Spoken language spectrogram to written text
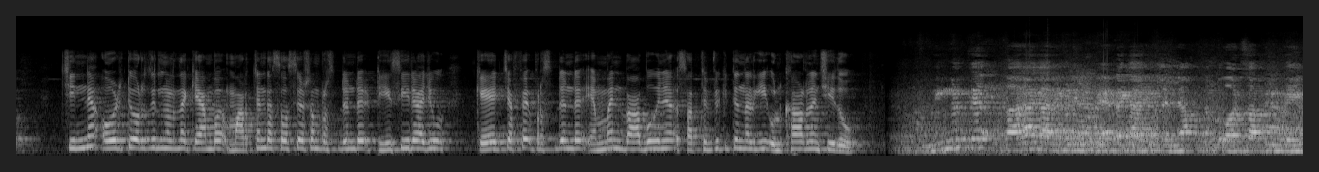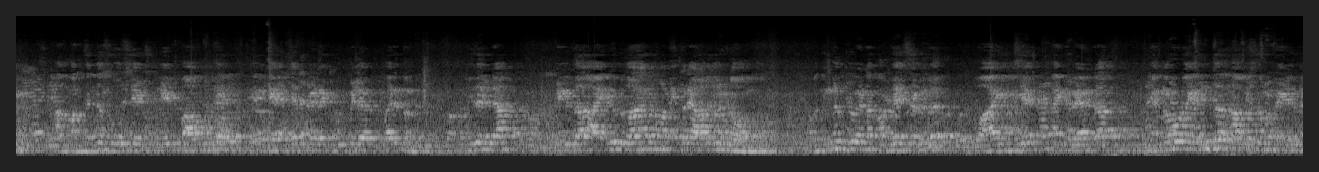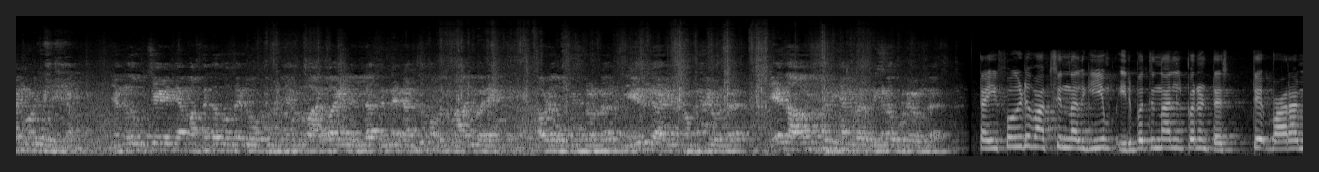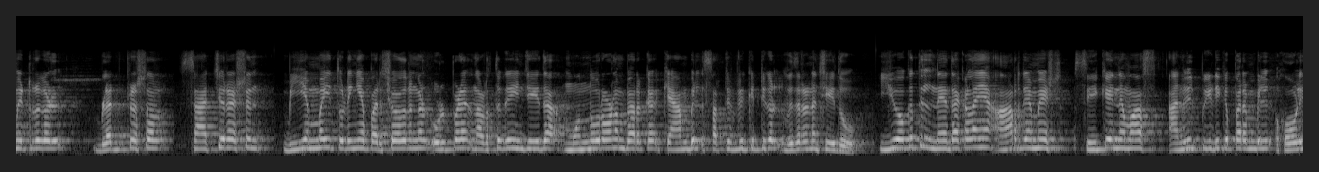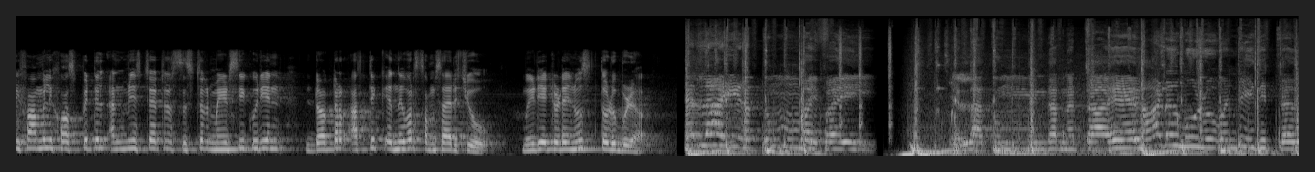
ചിന്ന ഓഡിറ്റോറിയത്തിൽ നടന്ന camp merchant association president T C Raju K H F A president M N ബാബുവിന് സർട്ടിഫിക്കറ്റ് നൽകി ഉദ്ഘാടനം ചെയ്തു. നിങ്ങൾക്ക് കാലാകാലങ്ങളിൽ വേണ്ട കാര്യങ്ങളെല്ലാം നമുക്ക് വാട്സാപ്പിലൂടെയും ആ അസോസിയേഷന്റെയും ബാബുവിന്റെ കെ എച്ച് എഫ് ഗ്രൂപ്പിൽ വരുന്നുണ്ട്. ഇതെല്ലാം ഇത് അതിന്റെ ഉദാഹരണമാണ് ഇത്ര ആളുകൾ വന്നത്. അപ്പം നിങ്ങൾക്ക് വേണ്ട നിർദ്ദേശങ്ങൾ വായിച്ച് അതിന് വേണ്ട ഞങ്ങളോട് എന്ത് ആവശ്യമുണ്ടെങ്കിലും ഞങ്ങളോട് ചോദിക്കാം. ഞങ്ങൾ ഉച്ച കഴിഞ്ഞാൽ മർച്ചന്റ് അസോസിയേഷൻ ഓഫീസിൽ ഞങ്ങൾ എല്ലാം തന്നെ രണ്ട് മുതൽ നാല് വരെ അവിടെ ഓഫീസിലുണ്ട് ഏത് കാര്യം സംശയമുണ്ട് ഏത് ആവശ്യത്തിനും ഞങ്ങൾ നിങ്ങളുടെ കൂടെ ഉണ്ട് ടൈഫോയിഡ് വാക്സിൻ നൽകിയും ഇരുപത്തിനാലിൽ പരം ടെസ്റ്റ് പാരാമീറ്ററുകൾ blood pressure saturation B M I തുടങ്ങിയ പരിശോധനകൾ ഉൾപ്പെടെ നടത്തുകയും ചെയ്ത മുന്നൂറോളം പേർക്ക് ക്യാമ്പിൽ സർട്ടിഫിക്കറ്റുകൾ വിതരണം ചെയ്തു. യോഗത്തിൽ നേതാക്കളായ R Ramesh C K Navas Anil Peedikaparambil holy family hospital administrator sister Mercy Kurian doctor Atheeq എന്നിവർ സംസാരിച്ചു. Media today news Thodupuzha. എല്ലായിടത്തും എല്ലാത്തും ഇന്റർനെറ്റായേ നാട് മുഴുവൻ ഡിജിറ്റൽ.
